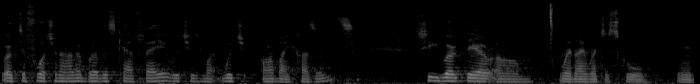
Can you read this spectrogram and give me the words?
worked at Fortunato Brothers Cafe, which, is my, which are my cousins. She worked there um, when I went to school, in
